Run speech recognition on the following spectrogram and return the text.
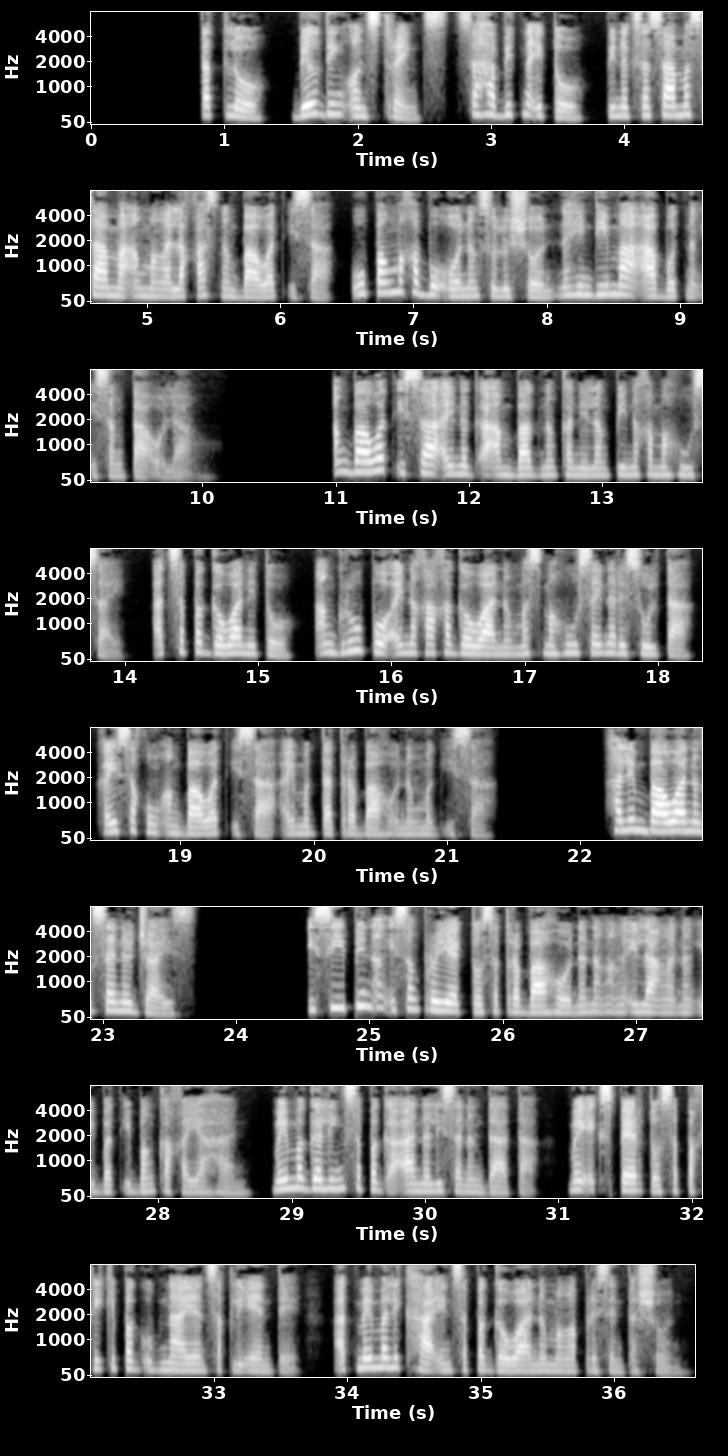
Tatlo, building on strengths. Sa habit na ito, pinagsasama-sama ang mga lakas ng bawat isa upang makabuo ng solusyon na hindi maaabot ng isang tao lang. Ang bawat isa ay nag-aambag ng kanilang pinakamahusay, at sa paggawa nito, ang grupo ay nakakagawa ng mas mahusay na resulta kaysa kung ang bawat isa ay magtatrabaho ng mag-isa. Halimbawa ng Synergize. Isipin ang isang proyekto sa trabaho na nangangailangan ng iba't ibang kakayahan, may magaling sa pag-aanalisa ng data, may eksperto sa pakikipag-ugnayan sa kliyente, at may malikhain sa paggawa ng mga presentasyon.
